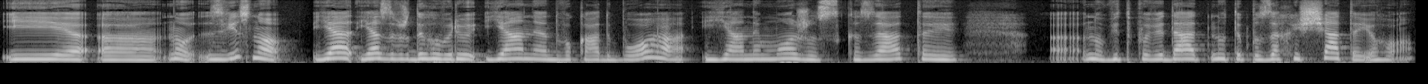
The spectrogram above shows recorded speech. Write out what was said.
І, е, ну, звісно, я я завжди говорю: я не адвокат Бога, і я не можу сказати, е, ну, відповідати, ну, типу, захищати його.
